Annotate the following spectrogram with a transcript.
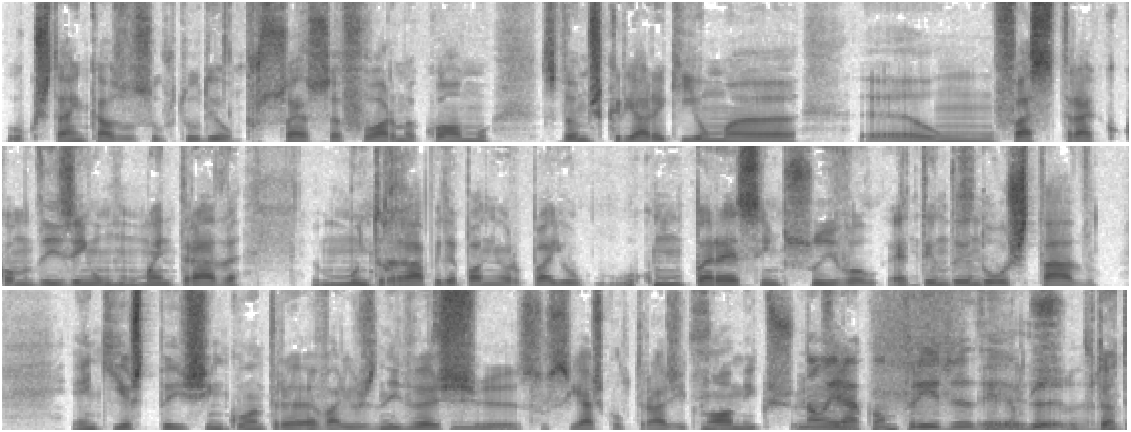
o que está em causa, sobretudo, é o processo, a forma como se vamos criar aqui uma. um fast track, como dizem, uma entrada muito rápida para a União Europeia, o, o que me parece impossível, atendendo ao Estado em que este país se encontra a vários níveis. Eh, sociais, culturais, económicos. Não enfim. irá cumprir, eh, digamos, eh, portanto,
